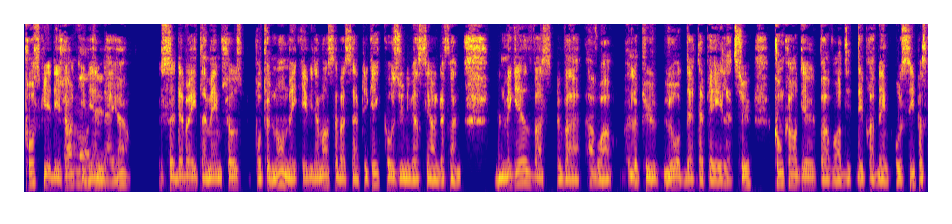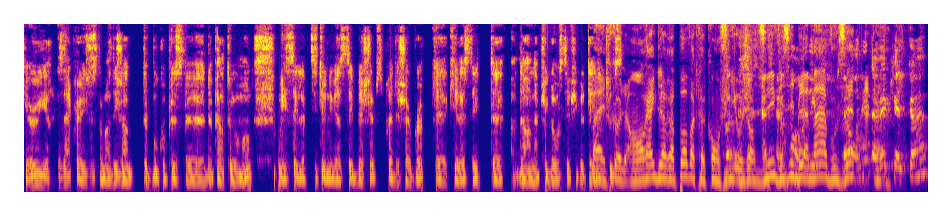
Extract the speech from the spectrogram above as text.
Pour ce qui est des gens oh, qui viennent d'ailleurs, ça devrait être la même chose pour tout le monde, mais évidemment, ça va s'appliquer qu'aux universités anglophones. McGill va, va avoir le plus lourd dette à payer là-dessus. Concordia va avoir des problèmes aussi parce qu'eux, ils accueillent justement des gens de beaucoup plus de, partout au monde. Mais c'est la petite université Bishops près de Sherbrooke euh, qui reste euh, dans la plus grosse difficulté. Ben, de on réglera pas votre conflit aujourd'hui. Visiblement, vous êtes... On est avec quelqu'un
